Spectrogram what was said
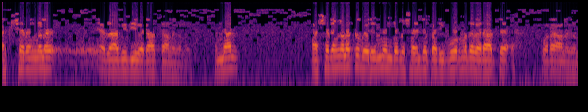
അക്ഷരങ്ങൾ യഥാവിധി വരാത്ത ആളുകൾ എന്നാൽ അക്ഷരങ്ങളൊക്കെ വരുന്നുണ്ട് പക്ഷെ അതിന്റെ പരിപൂർണത വരാത്ത കുറെ ആളുകൾ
